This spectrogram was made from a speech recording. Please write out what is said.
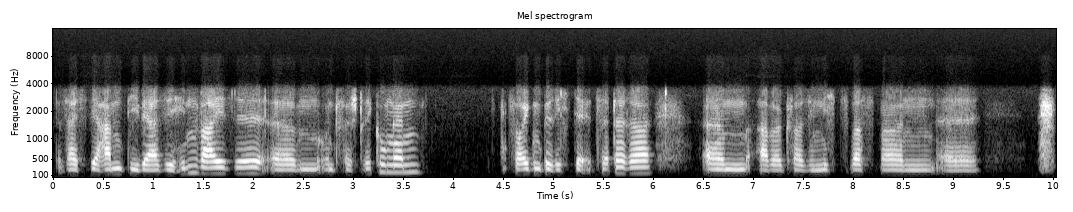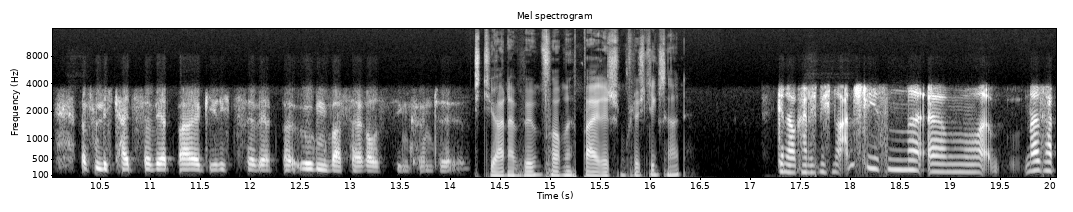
Das heißt, wir haben diverse Hinweise ähm, und Verstrickungen, Zeugenberichte etc., ähm, aber quasi nichts, was man äh, öffentlichkeitsverwertbar, gerichtsverwertbar irgendwas herausziehen könnte. Johanna Böhm vom Bayerischen Flüchtlingsrat. Genau, kann ich mich nur anschließen. Ähm, ne, es hat,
